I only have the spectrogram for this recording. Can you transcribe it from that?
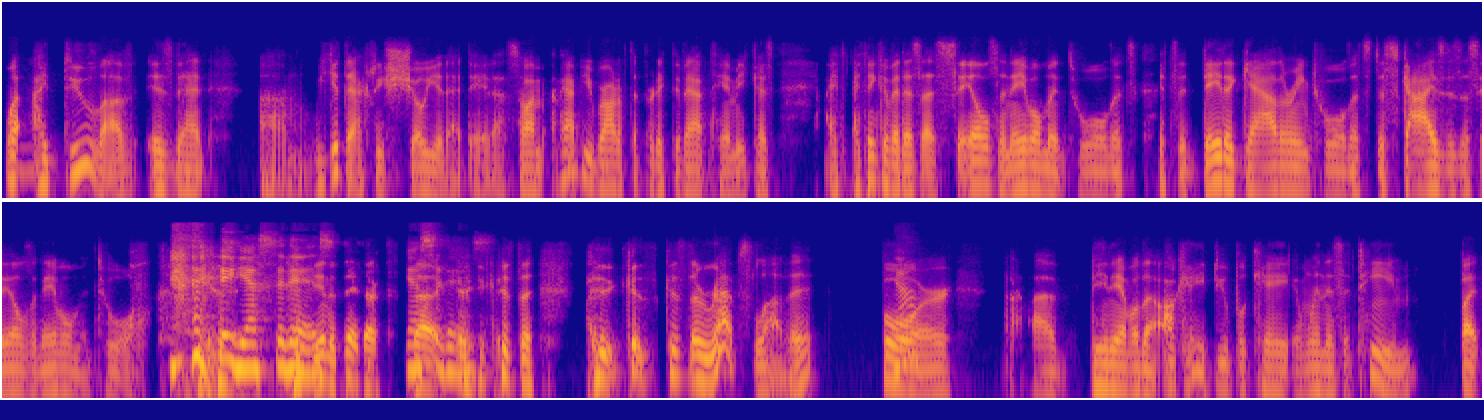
What I do love is that um, we get to actually show you that data. So I'm, I'm happy you brought up the predictive app, Tammy, because I, I think of it as a sales enablement tool. That's it's a data gathering tool that's disguised as a sales enablement tool. Yes, it at the end is. the Yes, the- it is. because the because the reps love it Yeah. for uh, being able to okay duplicate and win as a team. But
